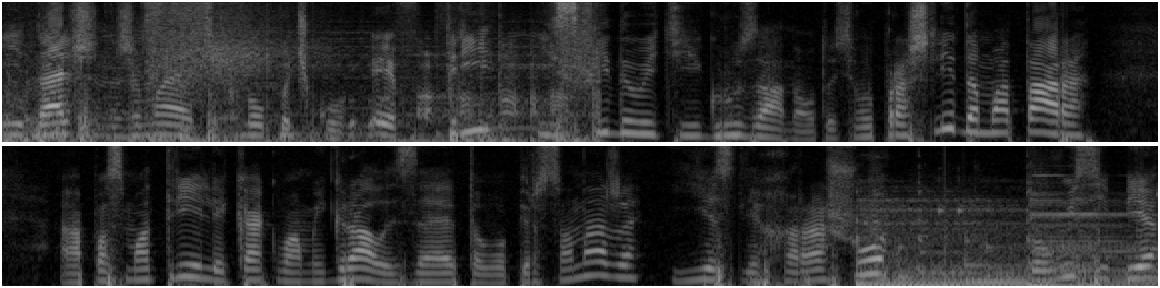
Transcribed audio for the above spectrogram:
И дальше нажимаете кнопочку F3 и скидываете игру заново. То есть вы прошли до Матара, а, посмотрели, как вам игралось за этого персонажа. Если хорошо, то вы себе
